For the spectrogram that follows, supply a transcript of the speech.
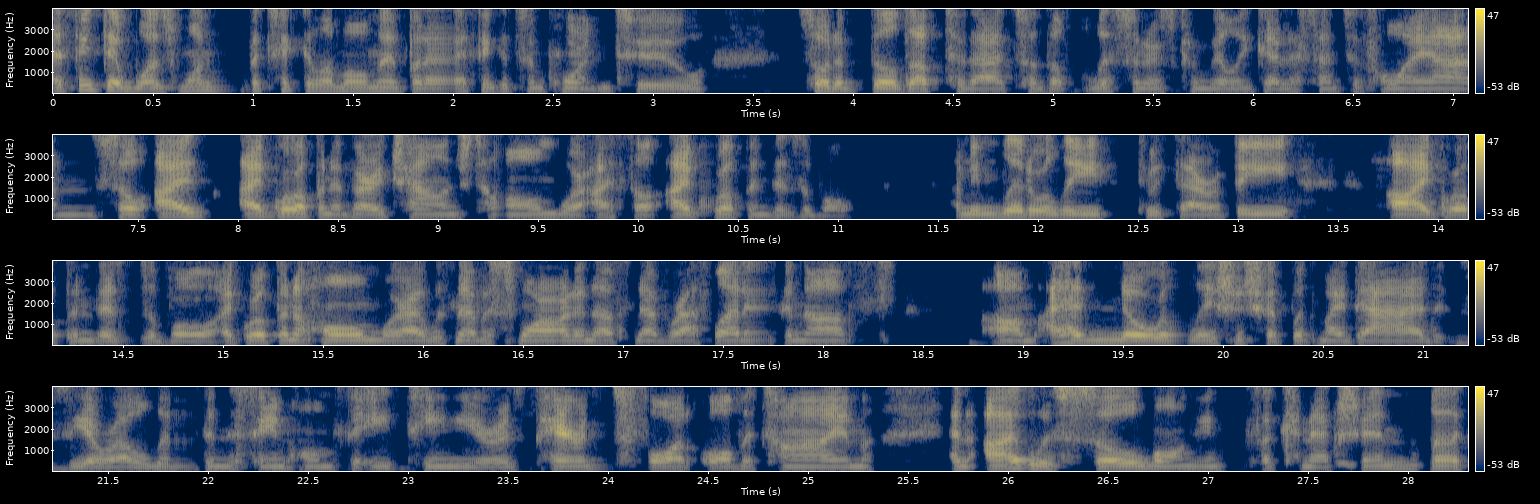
I think there was one particular moment, but I think it's important to sort of build up to that so the listeners can really get a sense of who I am. So I I grew up in a very challenged home where I felt I grew up invisible. I mean, literally through therapy, I grew up invisible. I grew up in a home where I was never smart enough, never athletic enough. Um, I had no relationship with my dad, zero, lived in the same home for 18 years. Parents fought all the time. And I was so longing for connection. Like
